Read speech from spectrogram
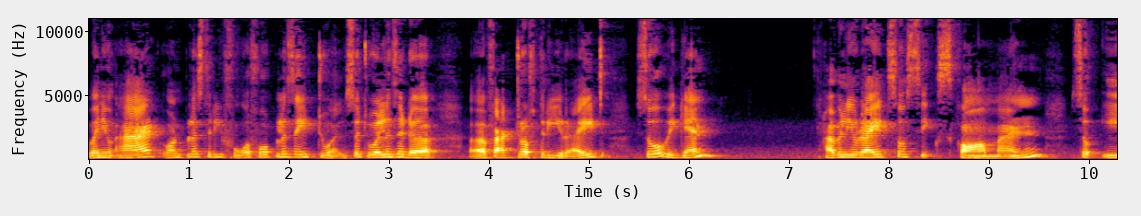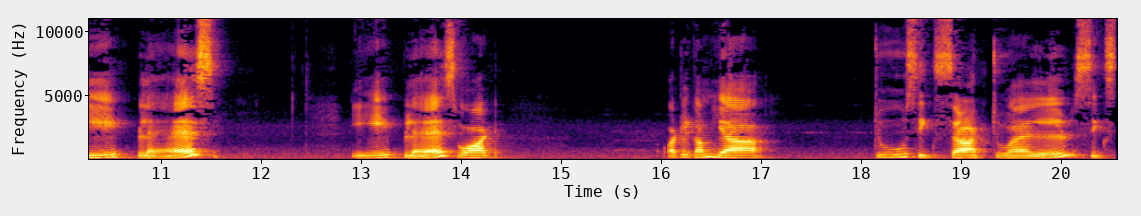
When you add 1 plus 3 4 4 plus 8 12 so 12 is a, a factor of 3 right? So we can how will you write so 6 common so a plus a plus what what will come here 2 6 are 12 6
